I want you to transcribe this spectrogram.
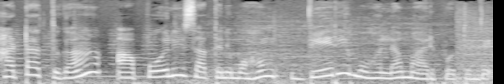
హఠాత్తుగా ఆ పోలీస్ అతని మొహం వేరే మొహంలా మారిపోతుంది.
